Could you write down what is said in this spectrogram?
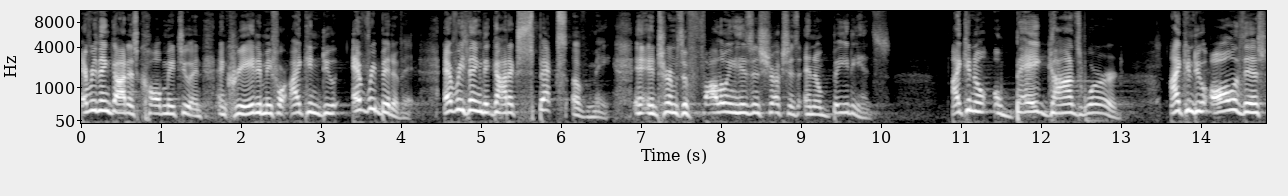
Everything God has called me to and, and created me for, I can do every bit of it. Everything that God expects of me in, in terms of following His instructions and obedience. I can obey God's word. I can do all of this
